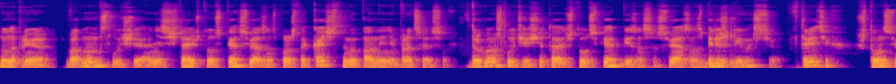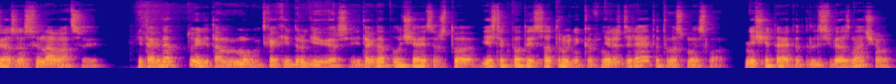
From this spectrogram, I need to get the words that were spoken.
ну, например, в одном случае они считают, что успех связан с просто качественным выполнением процессов. В другом случае считают, что успех бизнеса связан с бережливостью. В-третьих, что он связан с инновацией. И тогда, ну или там могут быть какие-то другие версии. И тогда получается, что если кто-то из сотрудников не разделяет этого смысла, не считает это для себя значимым,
